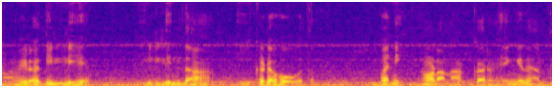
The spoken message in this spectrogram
ನಾವಿರೋದು ಇಲ್ಲಿ, ಇಲ್ಲಿಂದ ಈ ಕಡೆ ಹೋಗೋದು ಬನ್ನಿ, ನೋಡೋಣ ಕರ್ವ್ ಹೆಂಗಿದೆ ಅಂತ.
